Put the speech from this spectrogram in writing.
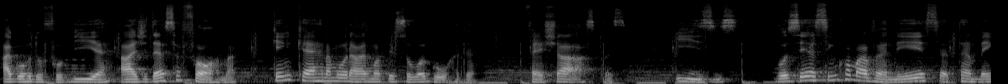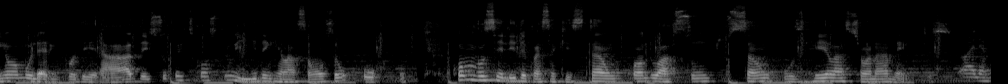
A gordofobia age dessa forma. Quem quer namorar uma pessoa gorda? Fecha aspas. Isis, você, assim como a Vanessa, também é uma mulher empoderada e super desconstruída em relação ao seu corpo. Como você lida com essa questão quando o assunto são os relacionamentos? Olha,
